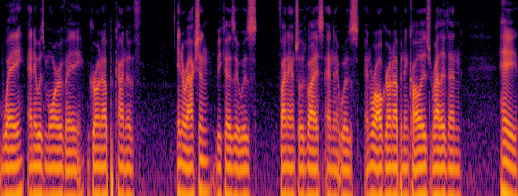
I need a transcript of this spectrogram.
way, and it was more of a grown-up kind of interaction because it was financial advice, and it was, and we're all grown up and in college, rather than, hey,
